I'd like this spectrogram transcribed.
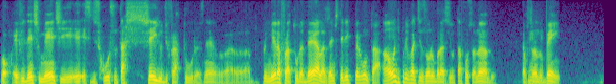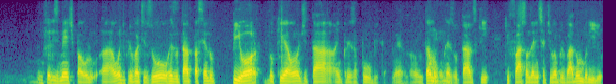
Bom, evidentemente, esse discurso está cheio de fraturas. Né? A primeira fratura delas, a gente teria que perguntar: aonde privatizou no Brasil? Está funcionando? Está funcionando uhum. bem? Infelizmente, Paulo, aonde privatizou, o resultado está sendo pior do que aonde está a empresa pública. Né? Não estamos com uhum. resultados que, que façam da iniciativa privada um brilho.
